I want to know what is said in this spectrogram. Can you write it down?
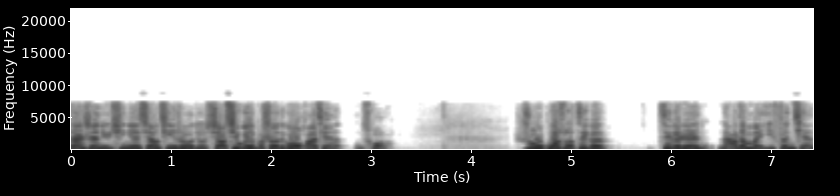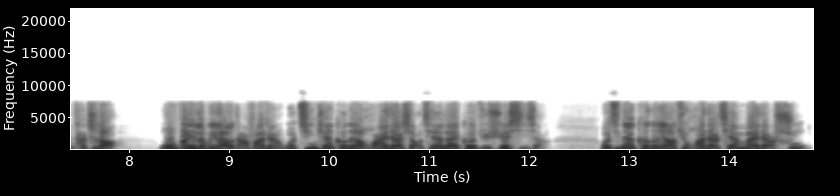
单身女青年相亲时候就小气鬼不舍得给我花钱，你错了。如果说这个这个人拿的每一分钱，他知道我为了未来有大发展，我今天可能要花一点小钱来格局学习一下，我今天可能要去花点钱买点书，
